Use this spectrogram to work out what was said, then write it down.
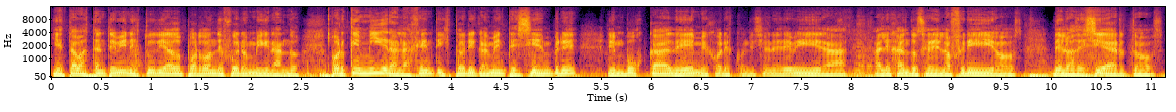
y está bastante bien estudiado por dónde fueron migrando. ¿Por qué migra la gente históricamente siempre en busca de mejores condiciones de vida, alejándose de los fríos, de los desiertos,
